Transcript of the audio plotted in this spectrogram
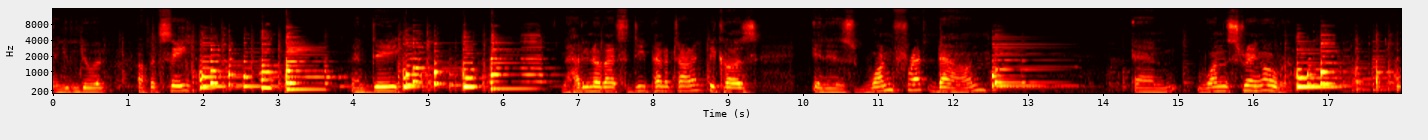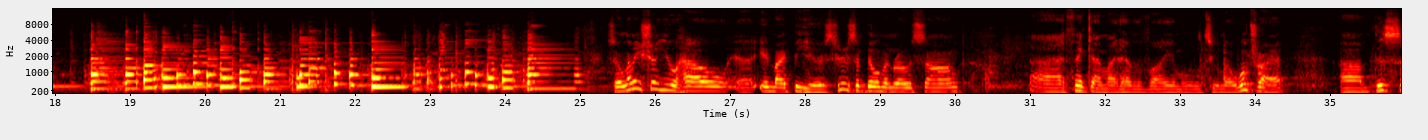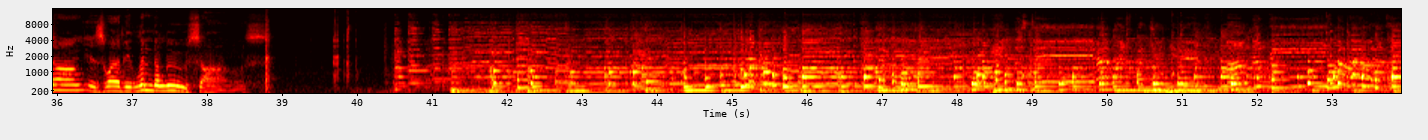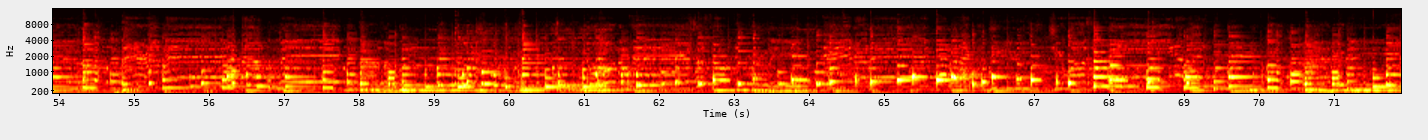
And you can do it up at C and D. Now, how do you know that's the D pentatonic? Because it is one fret down and one string over. So let me show you how uh, it might be used. Here's a Bill Monroe song. I think I might have the volume a little too low. We'll try it. Um, this song is one of the Linda Lou songs. In the state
